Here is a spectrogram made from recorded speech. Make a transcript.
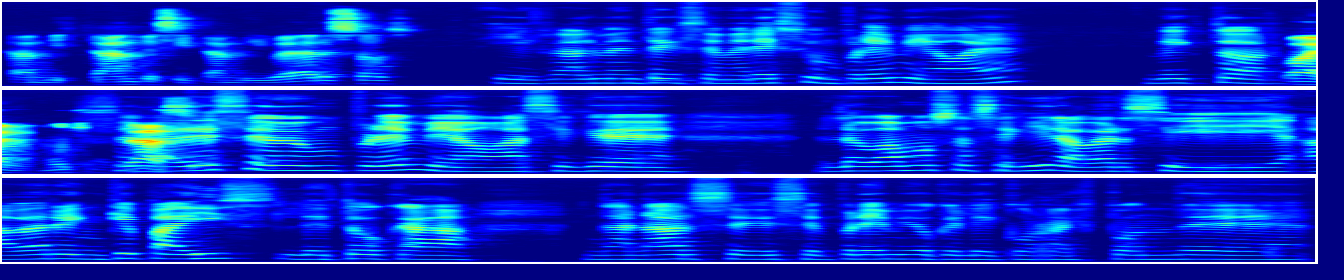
tan distantes y tan diversos. Y realmente se merece un premio, ¿eh? Víctor. Bueno, muchas se gracias. Se merece un premio, así que lo vamos a seguir a ver si, a ver en qué país le toca ganarse ese premio que le corresponde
